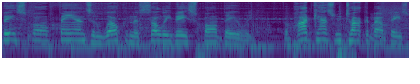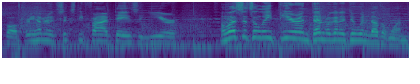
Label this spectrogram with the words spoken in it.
baseball fans, and welcome to Sully Baseball Daily, the podcast we talk about baseball 365 days a year, unless it's a leap year, and then we're going to do another one.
